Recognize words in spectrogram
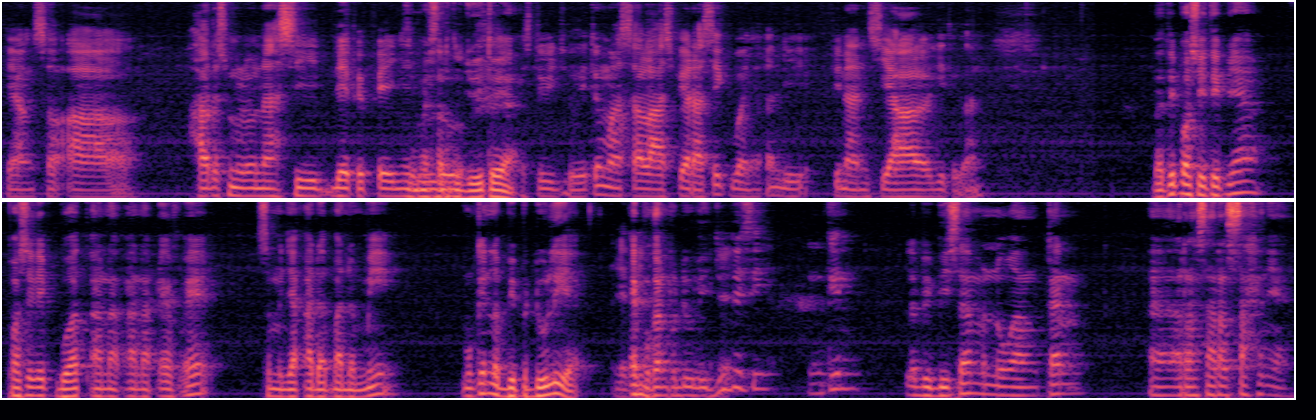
yang soal harus melunasi DPP-nya Semester dulu 7 itu ya. setuju itu masalah aspirasi kebanyakan di finansial gitu kan Berarti positifnya positif buat anak-anak FE semenjak ada pandemi mungkin lebih peduli ya? Lebih. Eh bukan peduli juga sih. Mungkin lebih bisa menuangkan eh, rasa resahnya.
